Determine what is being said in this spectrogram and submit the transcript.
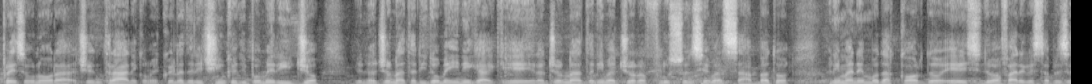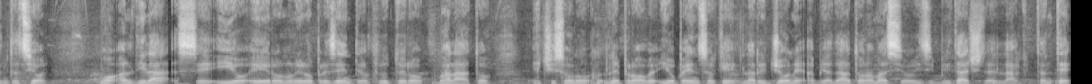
preso un'ora centrale come quella delle 5 di pomeriggio, la giornata di domenica che è la giornata di maggior afflusso insieme al sabato, rimanemmo d'accordo e si doveva fare questa presentazione. Mo, al di là se io ero o non ero presente, oltretutto ero malato e ci sono le prove, io penso che la Regione abbia dato la massima visibilità a Città dell'Acqua, tant'è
